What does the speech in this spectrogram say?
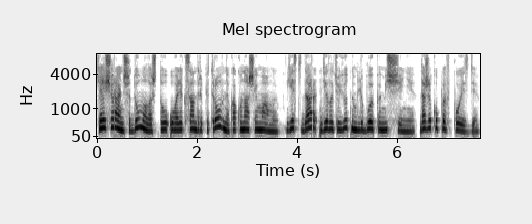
Я еще раньше думала, что у Александры Петровны, как у нашей мамы, есть дар делать уютным любое помещение, даже купе в поезде.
